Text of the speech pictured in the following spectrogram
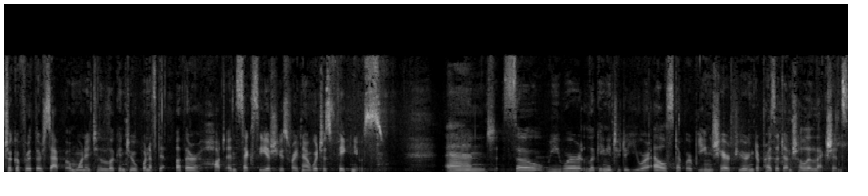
took a further step and wanted to look into one of the other hot and sexy issues right now, which is fake news. And so we were looking into the URLs that were being shared during the presidential elections.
